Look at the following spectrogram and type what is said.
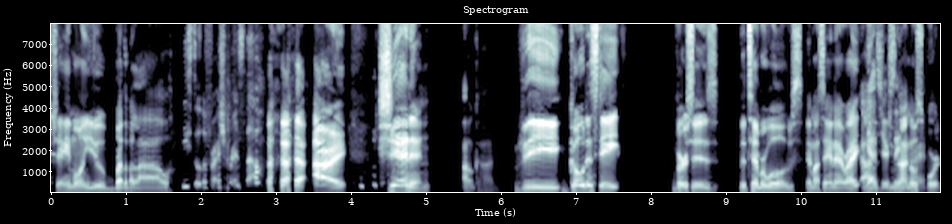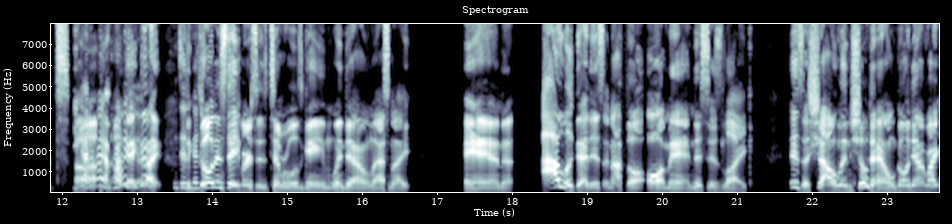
shame on you, brother Bilal. He's still the Fresh Prince, though. All right, Shannon, Oh God. the Golden State versus the Timberwolves. Am I saying that right? I Yes, you're do saying not it know right. sports. You got it uh, right. I'm proud of okay, you. good. You did The a good job. Golden State versus Timberwolves game went down last night, and I looked at this and I thought, oh man, this is like it's a Shaolin showdown going down right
